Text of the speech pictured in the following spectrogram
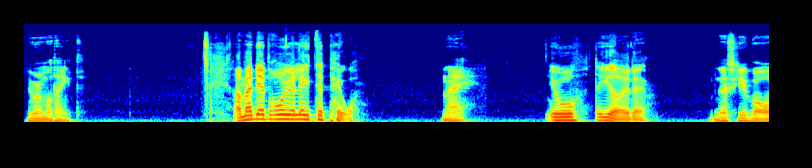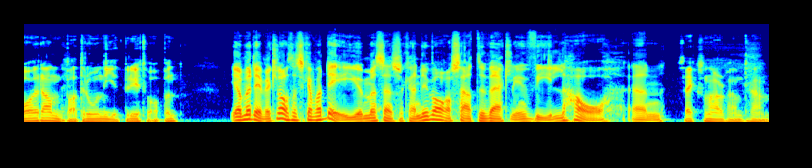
hur de har tänkt. Ja men det beror ju lite på. Nej, Jo, det gör ju det. det ska ju vara randpatron i ett brytvapen. Ja men det är väl klart att det ska vara det ju. Men sen så kan det ju vara så att du verkligen vill ha en 6,5-55.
